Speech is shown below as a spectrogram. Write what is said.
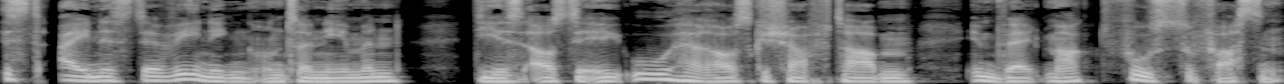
ist eines der wenigen Unternehmen, die es aus der EU herausgeschafft haben, im Weltmarkt Fuß zu fassen.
